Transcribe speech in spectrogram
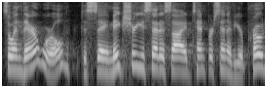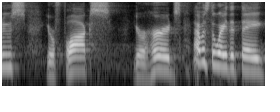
So, in their world, to say, make sure you set aside 10% of your produce, your flocks, your herds, that was the way that they,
